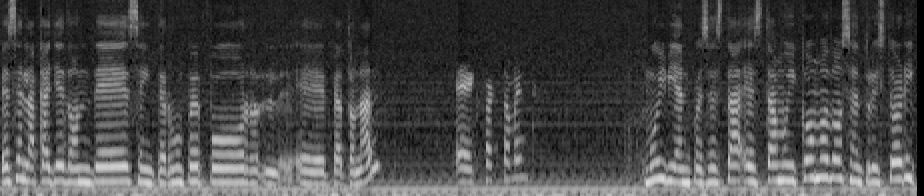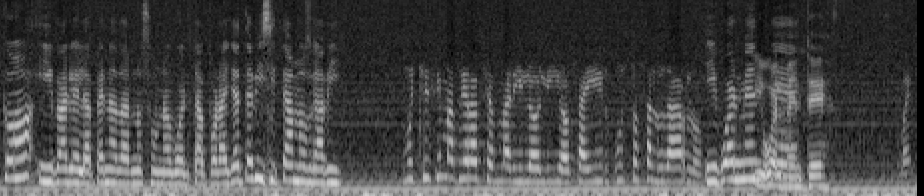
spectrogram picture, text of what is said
¿Es en la calle donde se interrumpe por eh, peatonal? Exactamente. Muy bien, pues está, está muy cómodo, centro histórico y vale la pena darnos una vuelta por allá. Te visitamos, Gaby. Muchísimas gracias, Mariloli. Osair, gusto saludarlos. Igualmente. Igualmente. Bueno.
